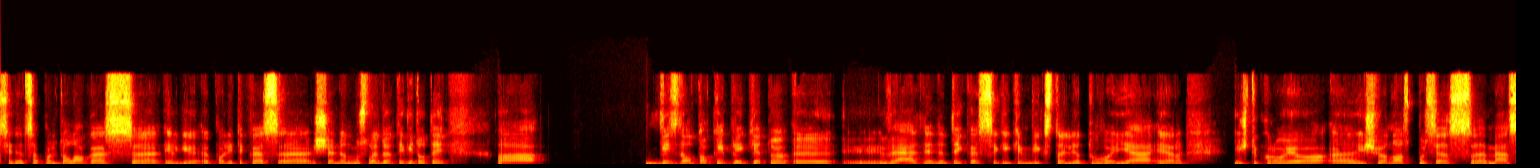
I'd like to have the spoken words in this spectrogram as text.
sinica politologas irgi politikas šiandien mūsų laidoje. Tai vytautai a vis dėlto kaip reikėtų vertinti tai kas sakykim vyksta lietuvoje ir iš tikrųjų iš vienos pusės mes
